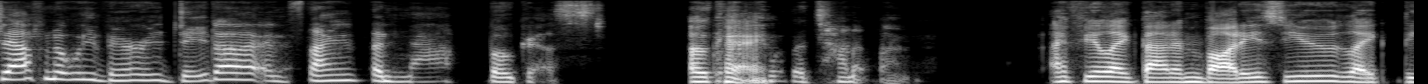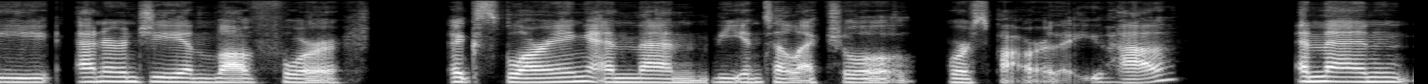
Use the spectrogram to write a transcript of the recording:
definitely very data and science and math focused. Okay. It was a ton of fun. I feel like that embodies you, like the energy and love for exploring and then the intellectual horsepower that you have. And then,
